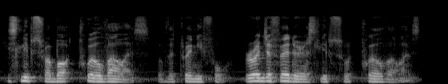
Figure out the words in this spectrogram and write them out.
he sleeps for about 12 hours of the 24. Roger Federer sleeps for 12 hours.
